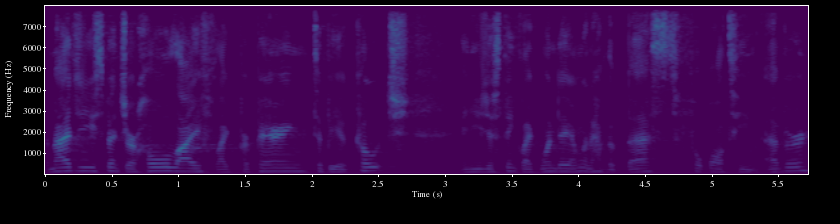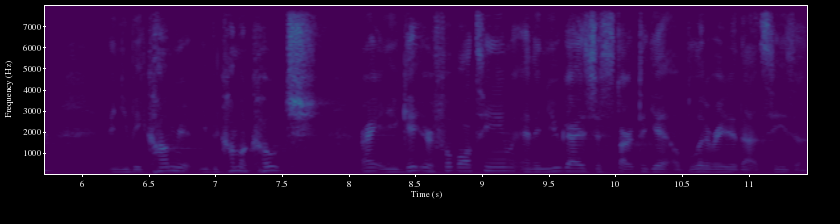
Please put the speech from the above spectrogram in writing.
imagine you spent your whole life like preparing to be a coach and you just think like one day I'm going to have the best football team ever, and you become you become a coach, right? And you get your football team, and then you guys just start to get obliterated that season,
